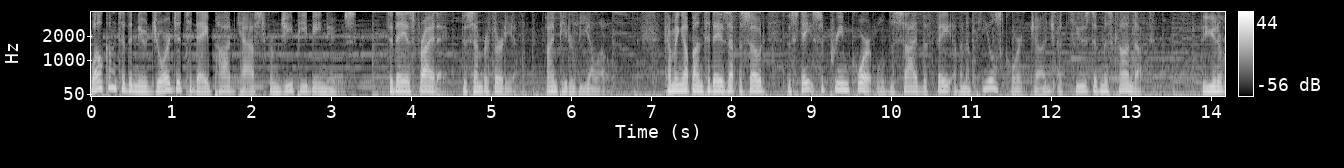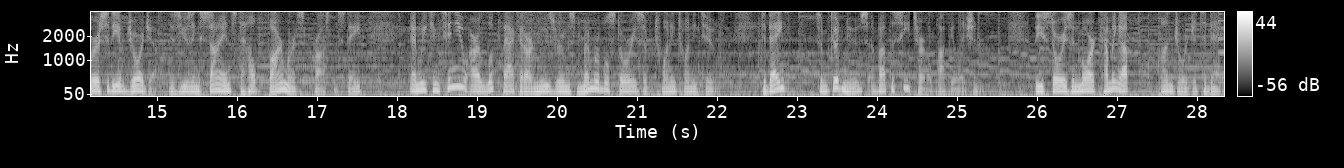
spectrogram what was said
Welcome to the new Georgia Today podcast from GPB News. Today is Friday, December 30th. I'm Peter Biello. Coming up on today's episode, the state Supreme Court will decide the fate of an appeals court judge accused of misconduct. The University of Georgia is using science to help farmers across the state, and we continue our look back at our newsroom's memorable stories of 2022. Today, some good news about the sea turtle population. These stories and more coming up on Georgia Today.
